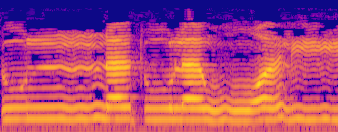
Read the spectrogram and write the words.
سنة الأولين.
